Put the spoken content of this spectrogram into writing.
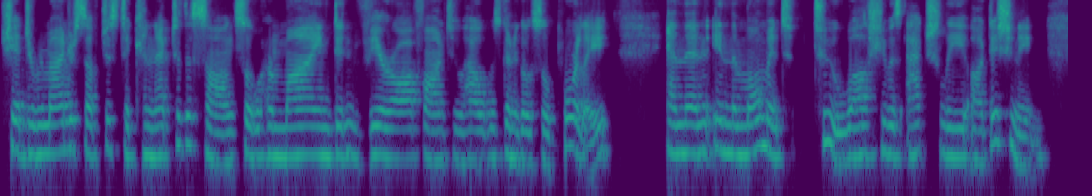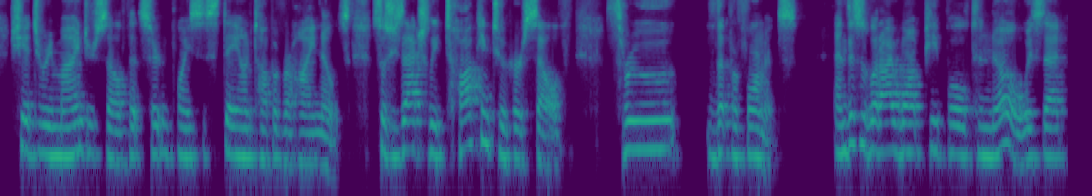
She had to remind herself just to connect to the song so her mind didn't veer off onto how it was going to go so poorly. And then in the moment, too, while she was actually auditioning, she had to remind herself at certain points to stay on top of her high notes. So she's actually talking to herself through the performance. And this is what I want people to know is that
